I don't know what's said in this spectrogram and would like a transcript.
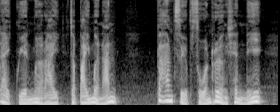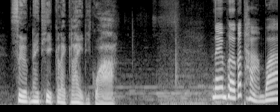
ได้เกวียนเมื่อไรจะไปเมื่อนั้น การสืบสวนเรื่องเช่นนี้ สืบในที่ใกล้ๆดีกว่าในอำเภอก็ถามว่า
